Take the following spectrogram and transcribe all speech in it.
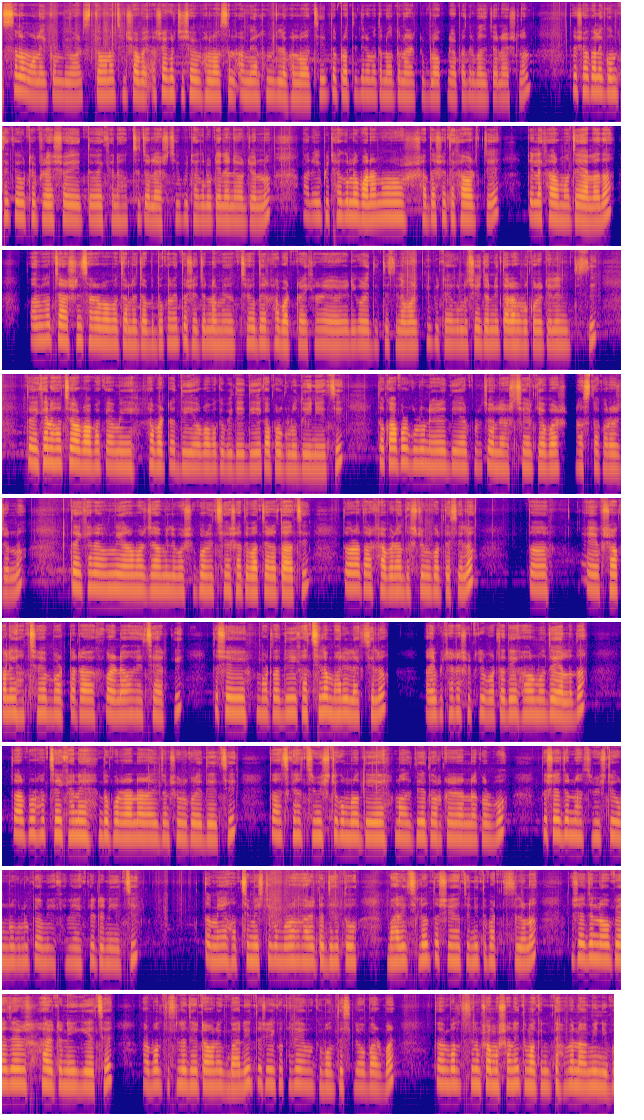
আসসালামু আলাইকুম ভিউয়ার্স, কেমন আছেন সবাই? আশা করছি সবাই ভালো আছেন, আমি আলহামদুলিল্লাহ ভালো আছি। তো প্রতিদিনের মতো নতুন আরেকটি ব্লগ নিয়ে আপনাদের মাঝে চলে আসলাম। তো সকালে ঘুম থেকে উঠে ফ্রেশ হয়ে তো এখানে হচ্ছে চলে আসছি পিঠাগুলো টেলে নেওয়ার জন্য। আর এই পিঠাগুলো বানানোর সাথে সাথে খাওয়ার চেয়ে টেলে খাওয়ার মজাই আলাদা। আমি হচ্ছে আসলে সারা বাবা চলে যাবে দোকানে, তো সেই জন্য আমি হচ্ছে ওদের খাবারটা এখানে রেডি করে দিতেছিলাম আর কি পিঠাগুলো, সেই জন্যই তাড়াহুড়ো করে টেলে নিতেছি। তো এখানে হচ্ছে ওর বাবাকে আমি খাবারটা দিয়ে, ওর বাবাকে বিদায় দিয়ে কাপড়গুলো ধুয়ে নিয়েছি। তো কাপড়গুলো নেড়ে দিয়ে এরপর চলে আসছি আর কি আবার নাস্তা করার জন্য। তো এখানে আমি আর আমার যা মিলে বসে পড়েছি আর সাথে বাচ্চারা তো আছে, তো ওরা তো আর খাবে না, দুষ্টুমি করতেছিল। তো এ সকালেই হচ্ছে ভর্তাটা করে নেওয়া হয়েছে আর কি। তো সেই ভর্তা দিয়ে খাচ্ছিলাম, ভালোই লাগছিল। আর এই পিঠাটা শুটকির ভর্তা দিয়ে খাওয়ার মধ্যেই আলাদা। তারপর হচ্ছে এখানে দুপুর রান্নার আয়োজন শুরু করে দিয়েছি। তো আজকে হচ্ছে মিষ্টি কুমড়ো দিয়ে, মাছ দিয়ে তরকারি রান্না করব। তো সেই জন্য হচ্ছে মিষ্টি কুমড়োগুলোকে আমি এখানে কেটে নিয়েছি। তো মেয়ে হচ্ছে মিষ্টি কুমড়োর হাঁড়িটা যেহেতু ভারী ছিল, তো সে হচ্ছে নিতে পারতেছিল না। তো সেই জন্য পেঁয়াজের হাঁড়িটা নিয়ে গিয়েছে আর বলতেছিল যে এটা অনেক ভারী। তো সেই কথাটাই আমাকে বলতেছিল বারবার। তো আমি বলতেছিলাম, সমস্যা নেই, তোমাকে নিতে হবে না, আমি নিব।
